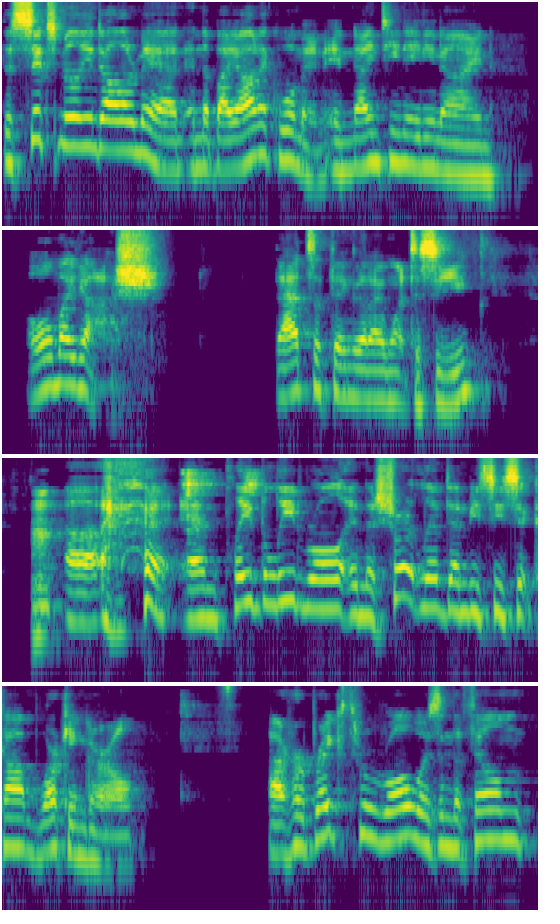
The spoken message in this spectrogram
The Six Million Dollar Man and the Bionic Woman in 1989. Oh my gosh, that's a thing that I want to see. Uh, and played the lead role in the short-lived NBC sitcom Working Girl. Uh, her breakthrough role was in the film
